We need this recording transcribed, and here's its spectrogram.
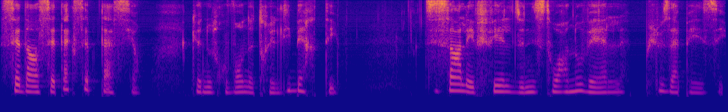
C'est dans cette acceptation que nous trouvons notre liberté, tissant les fils d'une histoire nouvelle, plus apaisée.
